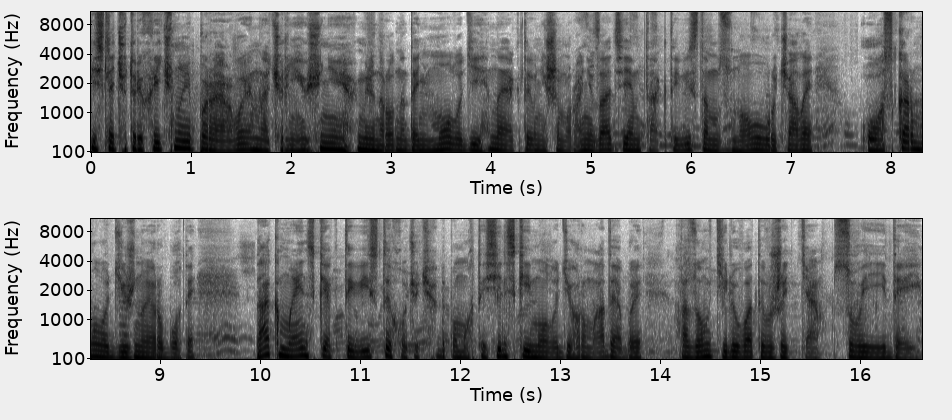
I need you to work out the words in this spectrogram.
Після чотирьохрічної перерви на Чернігівщині в Міжнародний день молоді найактивнішим організаціям та активістам знову вручали Оскар молодіжної роботи. Так менські активісти хочуть допомогти сільській молоді громади, аби разом втілювати в життя свої ідеї.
